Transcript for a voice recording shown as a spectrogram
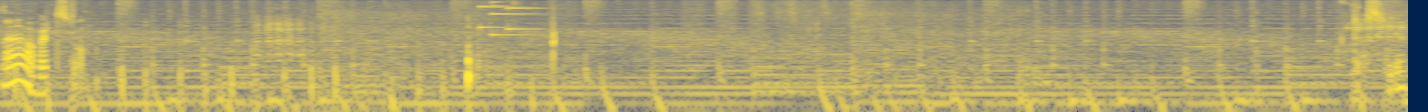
Ah, Redstone. Hier.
